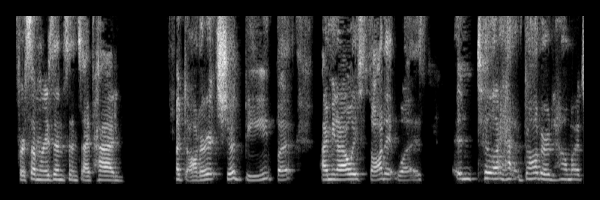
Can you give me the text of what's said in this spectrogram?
for some reason since I've had a daughter. It should be, but I mean I always thought it was until I had a daughter and how much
